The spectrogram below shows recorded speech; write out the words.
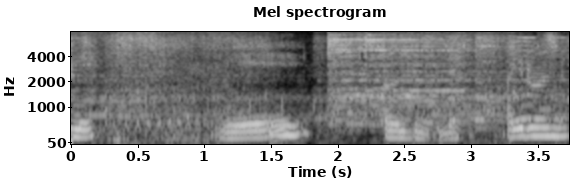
Ne? Ne? Öldüm bile. Hayır ölmedim.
